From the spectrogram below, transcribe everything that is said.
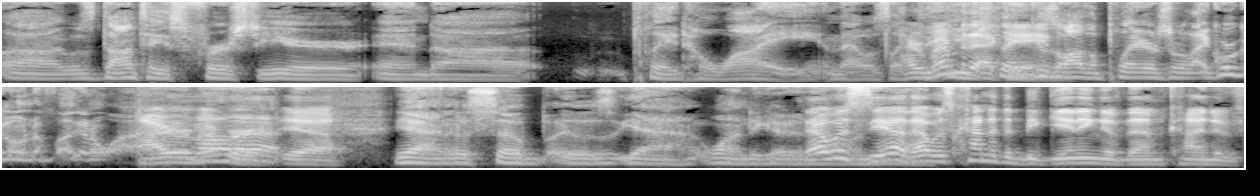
uh, it was Daunte's first year and, uh, played Hawaii. And that was like, I remember that game Because all the players were like, we're going to fucking Hawaii. I remember, yeah, Yeah. And it was so, it was, yeah, I wanted to go to that. that was yeah, time. that was kind of the beginning of them kind of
